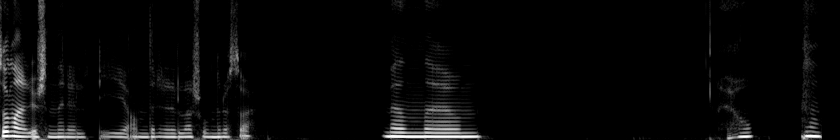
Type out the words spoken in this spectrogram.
Sånn er det jo generelt i andre relasjoner også. Men um, Ja.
